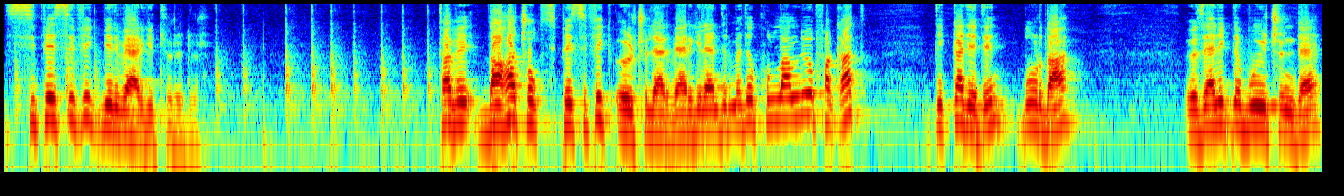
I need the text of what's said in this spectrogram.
spesifik bir vergi türüdür. Tabi daha çok spesifik ölçüler vergilendirmede kullanılıyor fakat dikkat edin burada özellikle bu üçünde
